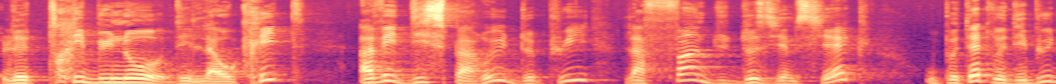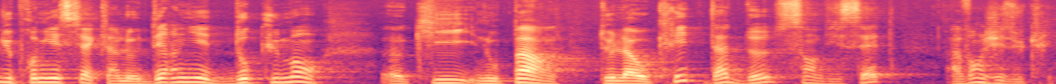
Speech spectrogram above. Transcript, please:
les tribunaux des Laocrites avaient disparu depuis la fin du IIe siècle ou peut-être le début du 1er siècle. Hein. Le dernier document euh, qui nous parle de Laocrite date de 117 avant Jésus-Christ.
